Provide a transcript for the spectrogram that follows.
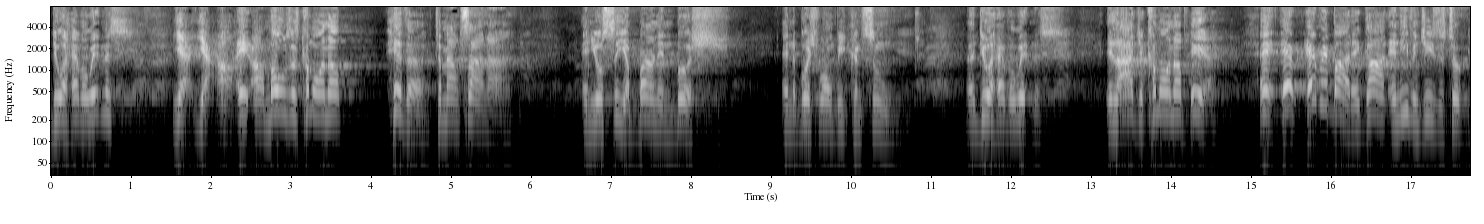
Do I have a witness? Yeah, yeah. Uh, uh, Moses, come on up hither to Mount Sinai, and you'll see a burning bush, and the bush won't be consumed. Uh, do I have a witness? Elijah, come on up here. Everybody, God, and even Jesus took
